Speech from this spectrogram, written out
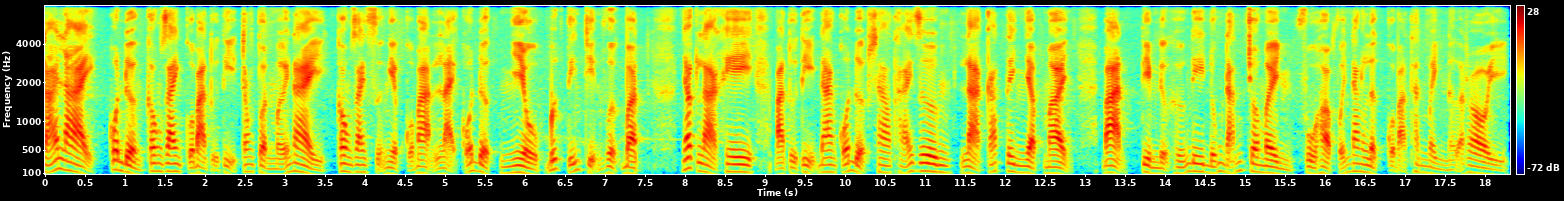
Trái lại, con đường công danh của bạn tuổi tỵ trong tuần mới này, công danh sự nghiệp của bạn lại có được nhiều bước tiến triển vượt bật. Nhất là khi bạn tuổi tỵ đang có được sao Thái Dương là cát tinh nhập mệnh, bạn tìm được hướng đi đúng đắn cho mình, phù hợp với năng lực của bản thân mình nữa rồi.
